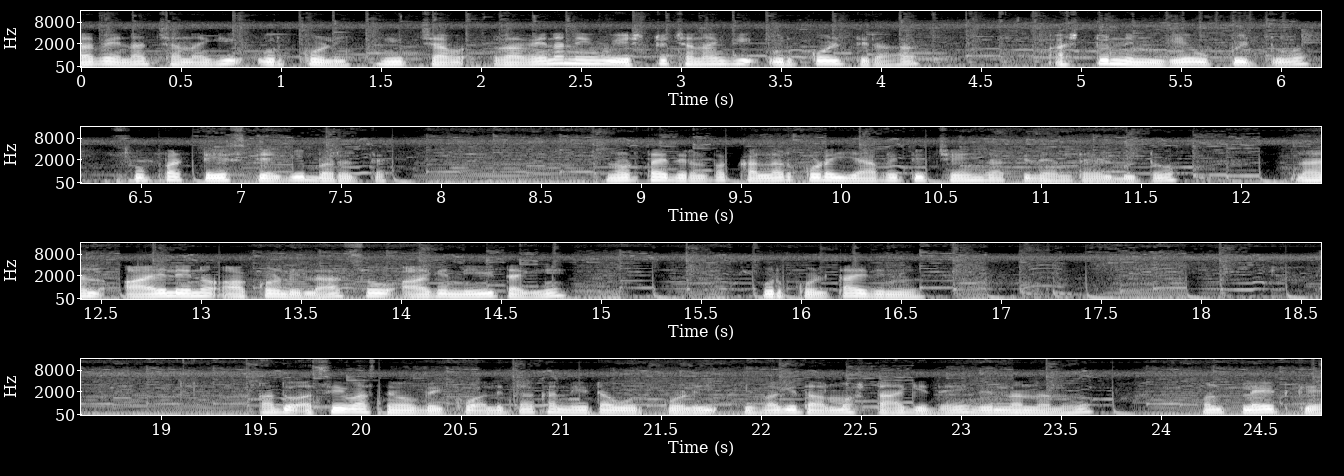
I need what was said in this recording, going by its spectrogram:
ರವೆನ ಚೆನ್ನಾಗಿ ಹುರ್ಕೊಳ್ಳಿ. ನೀವು ಚ, ರವೆನ ನೀವು ಎಷ್ಟು ಚೆನ್ನಾಗಿ ಹುರ್ಕೊಳ್ತೀರಾ, ಅಷ್ಟು ನಿಮಗೆ ಉಪ್ಪಿಟ್ಟು ಸೂಪರ್ ಟೇಸ್ಟಿಯಾಗಿ ಬರುತ್ತೆ. ನೋಡ್ತಾ ಇದ್ದೀರಲ್ವ? ಕಲರ್ ಕೂಡ ಯಾವ ರೀತಿ ಚೇಂಜ್ ಆಗ್ತಿದೆ ಅಂತ ಹೇಳ್ಬಿಟ್ಟು. ನಾನು ಆಯಿಲ್ ಏನೂ ಹಾಕ್ಕೊಂಡಿಲ್ಲ ಸೊ ಹಾಗೆ ನೀಟಾಗಿ ಹುರ್ಕೊಳ್ತಾ ಇದ್ದೀನಿ. ಅದು ಹಸಿ ವಾಸನೆ ಹೋಗಬೇಕು, ಅಲ್ಲಿ ತನಕ ನೀಟಾಗಿ ಓದ್ಕೊಳ್ಳಿ ಇವಾಗ ಇದು ಆಲ್ಮೋಸ್ಟ್ ಆಗಿದೆ. ಇದನ್ನು ನಾನು ಒಂದು ಪ್ಲೇಟ್ಗೆ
